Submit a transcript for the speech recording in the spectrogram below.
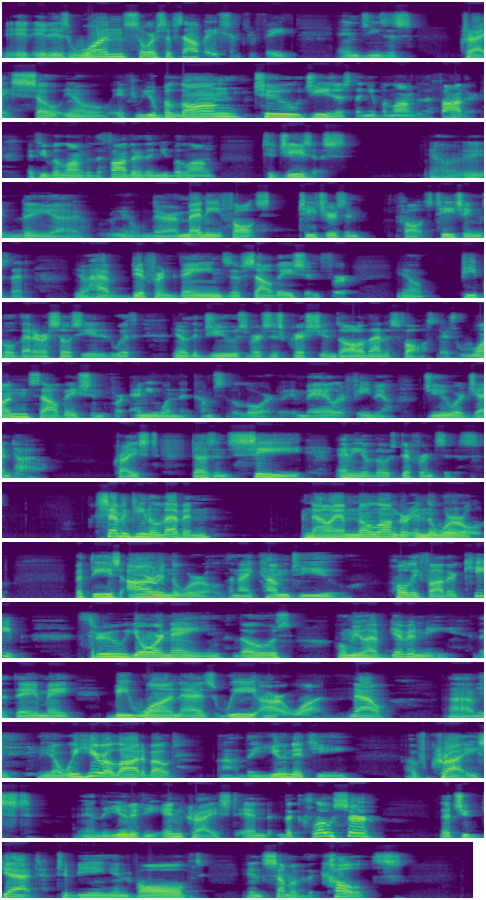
It, it is one source of salvation through faith in Jesus Christ. So you know if you belong to Jesus then you belong to the Father. If you belong to the Father, then you belong to Jesus. You know the uh, you know there are many false teachers and false teachings that you know have different veins of salvation for you know people that are associated with you know the Jews versus Christians all of that is false. There's one salvation for anyone that comes to the Lord male or female Jew or Gentile. Christ doesn't see any of those differences. 1711 now I am no longer in the world but these are in the world and I come to you. Holy father keep through your name those whom you have given me, that they may be one as we are one. Now, um, you know, we hear a lot about uh, the unity of Christ and the unity in Christ, and the closer that you get to being involved in some of the cults,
